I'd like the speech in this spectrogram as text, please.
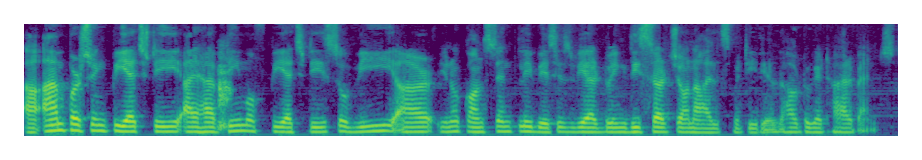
uh, I'm pursuing PhD. I have team of PhDs. So we are, you know, constantly basis, we are doing research on IELTS material, how to get higher bands.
